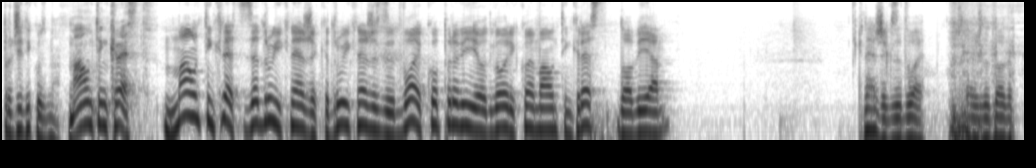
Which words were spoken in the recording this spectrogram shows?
pročiti Kuzma, Mountain Crest. Mountain Crest za drugi knežak, drugi knežak za dvoje, ko prvi odgovori ko je Mountain Crest, dobija knežak za dvoje. Šta još da dodam?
